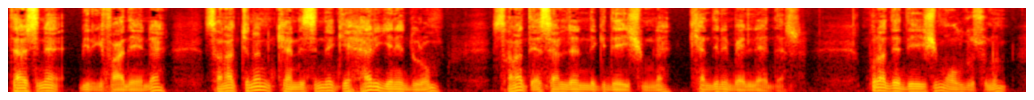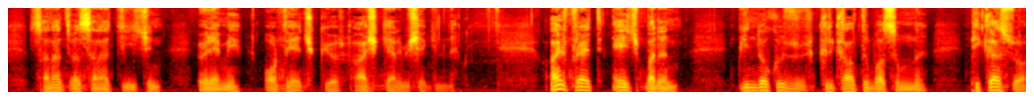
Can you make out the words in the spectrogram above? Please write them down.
Tersine bir ifadeyle sanatçının kendisindeki her yeni durum sanat eserlerindeki değişimle kendini belli eder. Burada değişim olgusunun sanat ve sanatçı için önemi ortaya çıkıyor aşikar bir şekilde. Alfred H. Barr'ın 1946 basımlı Picasso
